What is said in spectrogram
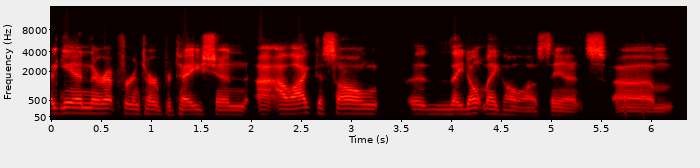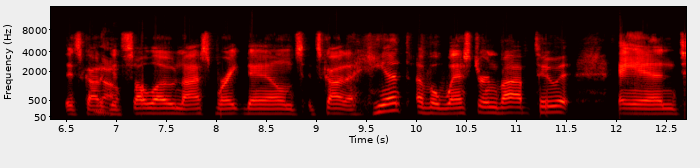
again, they're up for interpretation. I, I like the song. Uh, they don't make a whole lot of sense. Um, it's got a good solo, nice breakdowns. It's got a hint of a Western vibe to it. And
